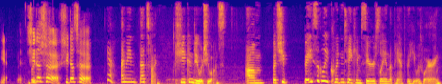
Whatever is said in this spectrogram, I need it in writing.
Yeah, she But does she- her. She does her. Yeah, I mean that's fine. She can do what she wants. Um, but she basically couldn't take him seriously in the pants that he was wearing.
